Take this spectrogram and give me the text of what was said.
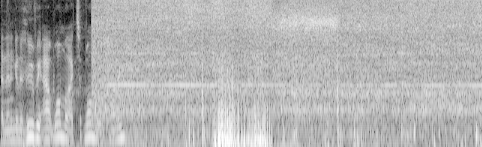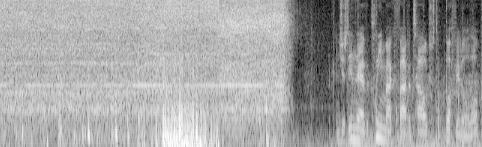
And then I'm going to hoover it out one more, one more time. And just in there with a clean microfiber towel just to buff it all up.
